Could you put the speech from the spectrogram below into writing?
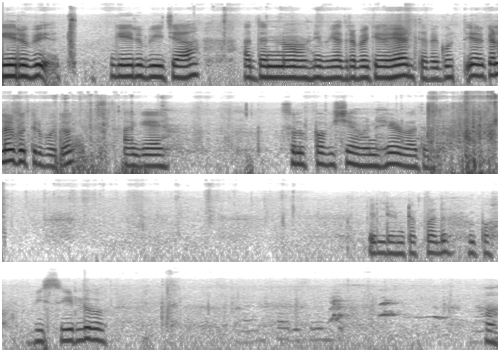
ಗೇರು ಬೀ ಗೇರು ಬೀಜ ಅದನ್ನು ನಿಮಗೆ ಅದರ ಬಗ್ಗೆ ಹೇಳ್ತೇವೆ. ಗೊತ್ತಿ ಕೆಲವರು ಗೊತ್ತಿರ್ಬೋದು. ಹಾಗೆ ಸ್ವಲ್ಪ ವಿಷಯವನ್ನು ಹೇಳುವ ಅದನ್ನು. ಎಲ್ಲಿ ಉಂಟಪ್ಪ ಅದು? ಅಪ್ಪ ಬಿಸಿಲು. ಹಾಂ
